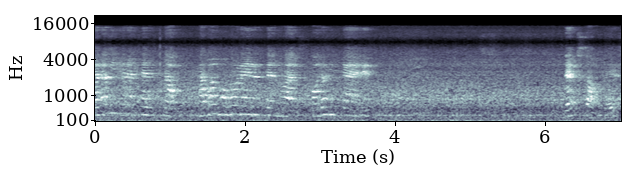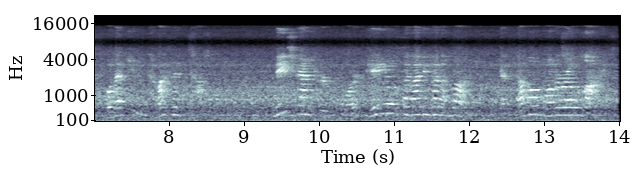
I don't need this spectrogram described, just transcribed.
相模原線と多摩モノレール線はお乗り換えです Next stop is Please transfer for line and Tama monorail line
